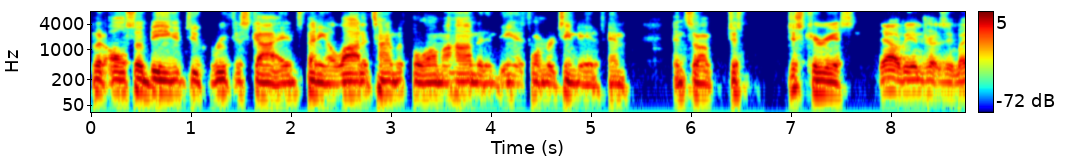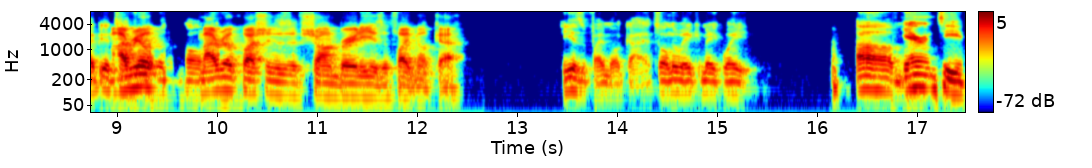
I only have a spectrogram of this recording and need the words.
but also being a Duke Roufus guy and spending a lot of time with Belal Muhammad and being a former teammate of him. And so I'm just just curious. Yeah, it'll be interesting. Might be a My real- one to call. My real question is if Sean Brady is a fight milk guy. He is a fight milk guy. It's the only way he can make weight. Um, Guaranteed.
